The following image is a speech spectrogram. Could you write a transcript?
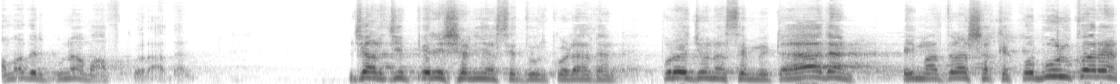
আমাদের গুণা মাফ করা দেন। যার যে পেরেশানি আছে দূর করে দেন, প্রয়োজন আছে মিটায়া দেন, এই মাদ্রাসাকে কবুল করেন,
